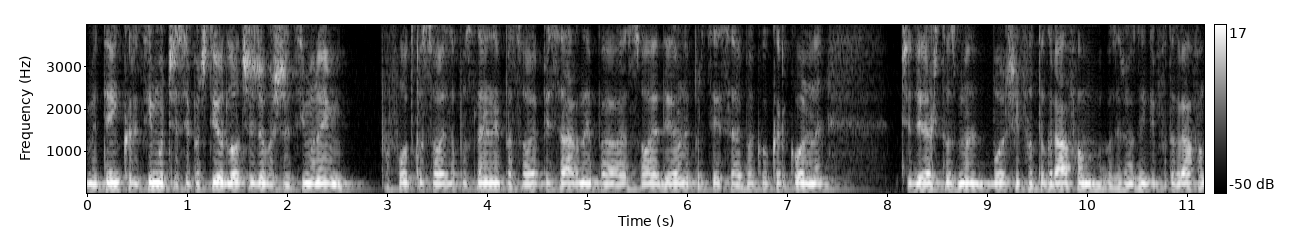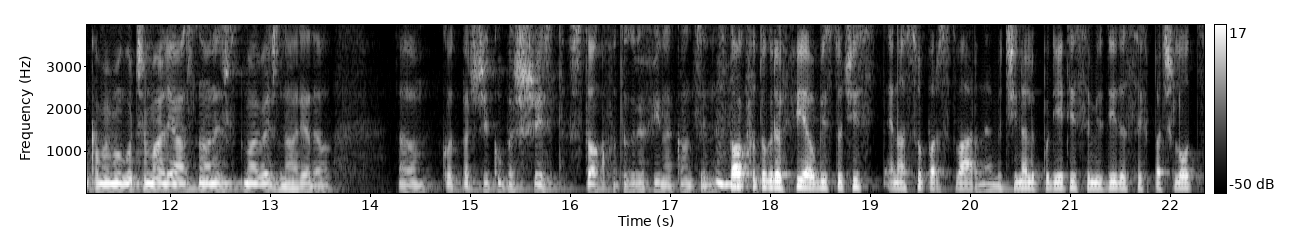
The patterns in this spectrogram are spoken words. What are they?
Medtem, ko recimo, če se pač ti odločiš, da boš recimo, ne vem, po fotku svoje zaposlene, pa svoje pisarne, pa svoje delovne procese, ali kako koli. Če delaš to z boljšim fotografom, oziroma z nekim fotografom, ki mu je mogoče malo jasno, ne šlo malo več denarja, um, kot pa če kupaš šest stok fotografij na koncu. Ne. Stok fotografije je v bistvu čist ena super stvar. Ne. Večina podjetij se mi zdi, da se jih pač lot,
